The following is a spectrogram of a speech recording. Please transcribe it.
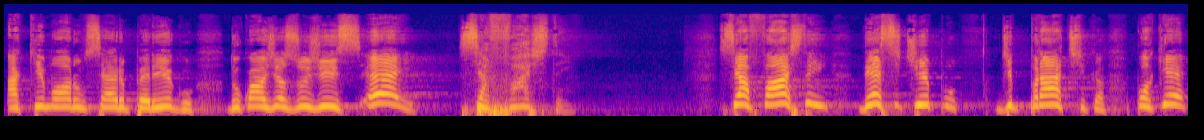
Aqui mora um sério perigo, do qual Jesus diz: Ei, se afastem. Se afastem desse tipo de prática, porque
